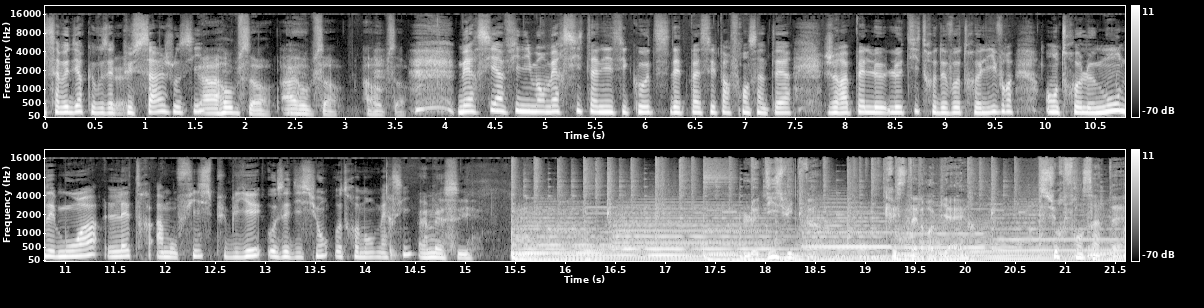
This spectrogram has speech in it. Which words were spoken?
Ça veut dire que vous êtes plus sage aussi? I hope so. I hope so. I hope so. Merci infiniment. Merci Tanis Coates d'être passé par France Inter. Je rappelle le, le titre de votre livre Entre le monde et moi, lettre à mon fils, publié aux éditions Autrement. Merci. MSC. Le 18-20. Christelle Rebière sur France Inter.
